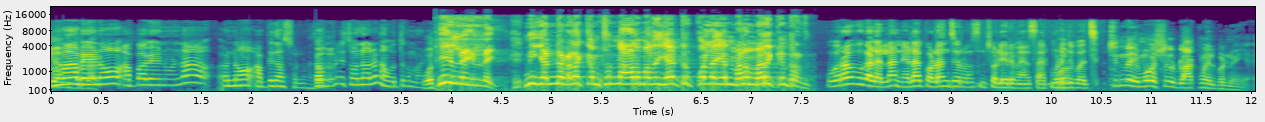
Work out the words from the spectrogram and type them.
அம்மா வேணும் அப்பா வேணும்னா நோ அப்படிதான் சொல்லுவேன். அப்படி சொன்னாலும் நான் ஒத்துக்க மாட்டேன். இல்லை இல்லை. நீ என்ன விளக்கம் சொன்னாலும் அதை ஏற்றுக்கொள்ள என் மனம் மறுக்கின்றது. உறவுகள் எல்லாம் நில குலைஞ்சிரும் சொல்லிடுவேன் சார். முடிஞ்சு போச்சு. சின்ன இமோஷனல் பிளாக்மெயில் பண்ணுவீங்க?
